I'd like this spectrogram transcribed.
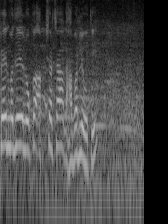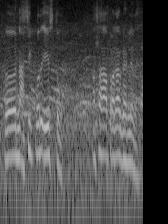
ट्रेनमधले लोक अक्षरशः घाबरली होती. नाशिकवर येसतो असा हा प्रकार घडलेला आहे.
